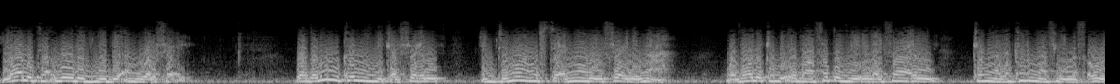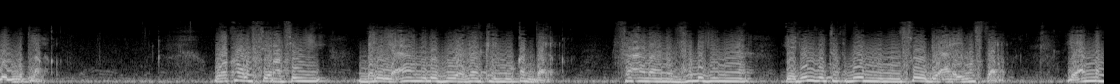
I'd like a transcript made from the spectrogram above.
لا لتأويله بأن والفعل ودليل كونه كالفعل امتناع استعمال الفعل معه وذلك بإضافته إلى الفاعل كما ذكرنا في المفعول المطلق. وقال السرافي بل العامل هو ذاك المقدر فعلى مذهبهما يجوز تقديم المنصوب على المصدر لأنه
